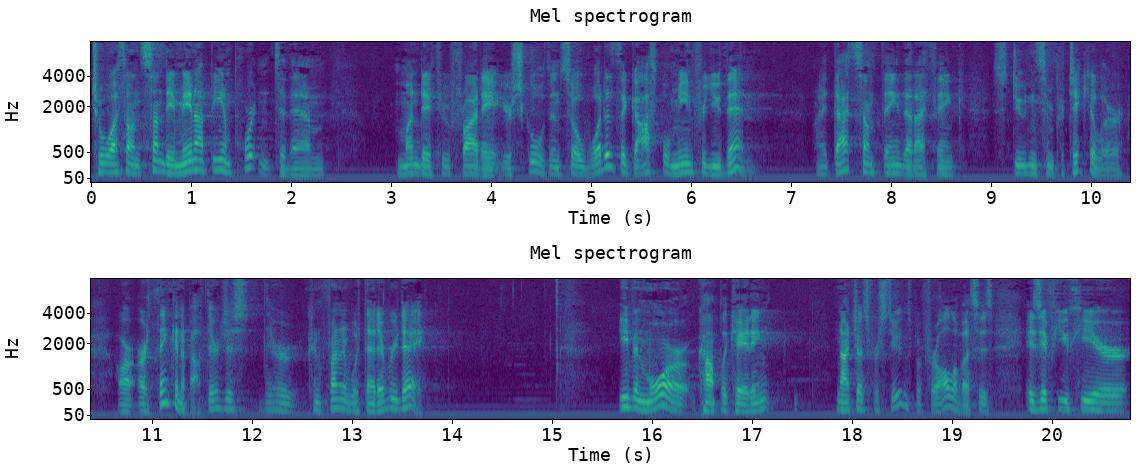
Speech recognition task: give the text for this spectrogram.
to us on Sunday may not be important to them Monday through Friday at your schools. And so, what does the gospel mean for you then? Right? That's something that I think students in particular are, are thinking about. They're just they're confronted with that every day. Even more complicating, not just for students, but for all of us, is, is if you hear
